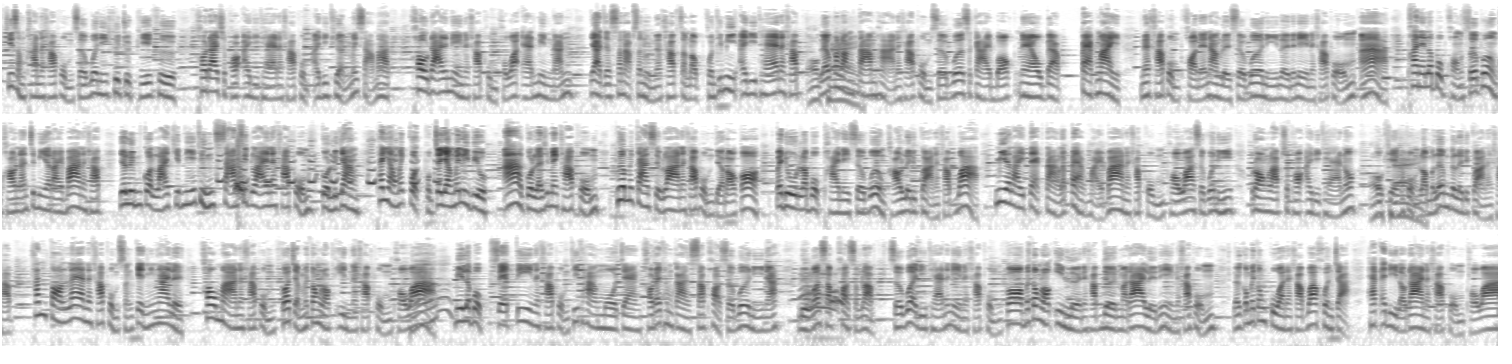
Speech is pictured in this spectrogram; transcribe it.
ที่สำคัญนะครับผมเซิร์ฟเวอร์นี้คือจุดพีคคือเข้าได้เฉพาะ ID แท้นะครับผม ID เถื่อนไม่สามารถเข้าได้นั่นเองนะครับผมเพราะว่าแอดมินนั้นอยากจะสนับสนุนนะครับสำหรับคนที่มี ID แท้นะครับโอเคแล้วกำลังตามหานะครับผมเซิร์ฟเวอร์ Skybox แนวแบบ ปลกใหม่นะครับผมขอแนะนำเลยเซิร์ฟเวอร์นี้เลยนั่นเองนะครับผมอ่าภายในระบบของเซิร์ฟเวอร์ของเขานั้นจะมีอะไรบ้างนะครับอย่าลืมกดไลค์คลิปนี้ถึง 30 ไลค์นะครับผมกดหรือยัง ถ้ายังไม่กดผมจะยังไม่รีวิวอ่ากดแล้วใช่ไหมครับผมเพื่อไม่การเสียเวลานะครับผมเดี๋ยวเราก็ไปดูระบบภายในเซิร์ฟเวอร์ของเขาเลยดีกว่านะครับว่ามีอะไรแตกต่างและแปลกใหม่บ้างนะครับผมเพราะว่าเซิร์ฟเวอร์นี้รองรับเฉพาะ ID แท้เนาะโอเคครับผมเรามาเริ่มกันเลยดีกว่านะครับขั้นตอนแรกนะครับผมสังเกตง่ายๆเลยเข้ามานะครับผมก็จะไม่ต้องล็อกอินนะครับผมเพราะว่ามีระบบเซฟตี้นะครับผมที่ทางโมแจงเขาได้ทำการซัพพอร์ตเซิร์ฟเวอร์นี้นะ หรือว่าซัพพอร์ตสำหรับเซิร์ฟเวอร์ดีแท้นั่นเองนะครับผมก็ไม่ต้องล็อกอินเลยนะครับเดินมาได้เลยนั่นเองนะครับผมแล้วก็ไม่ต้องกลัวนะครับว่าคนจะแฮ็ก ID เราได้นะครับผมเพราะว่า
